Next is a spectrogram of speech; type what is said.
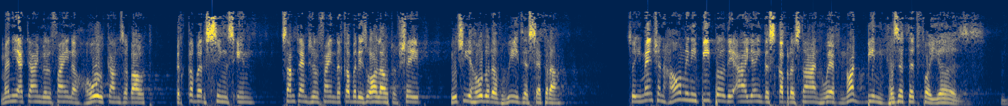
Many a time you'll find a hole comes about, the qabr sinks in. Sometimes you'll find the qabr is all out of shape. You'll see a whole lot of weeds, etc. So he mentioned how many people there are here in this Qabristan who have not been visited for years. Hmm?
